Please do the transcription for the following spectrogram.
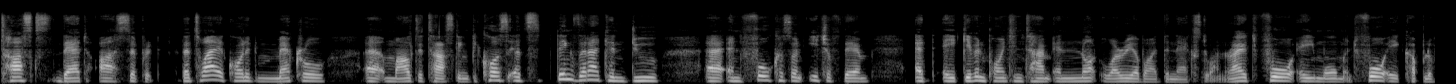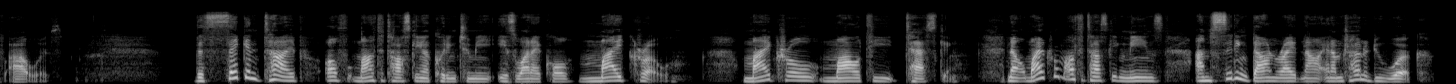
tasks that are separate. That's why I call it macro uh, multitasking because it's things that I can do uh, and focus on each of them at a given point in time and not worry about the next one, right? For a moment, for a couple of hours. The second type of multitasking, according to me, is what I call micro. Micro multitasking. Now, micro multitasking means I'm sitting down right now and I'm trying to do work.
